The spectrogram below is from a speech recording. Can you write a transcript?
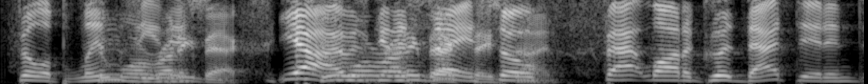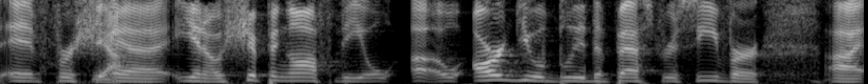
Philip Lindsay. running this- backs. Yeah, Two I was going to say so. signed. Fat lot of good that did, and, and for sh- Yeah. uh, you know shipping off the uh, arguably the best receiver uh,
